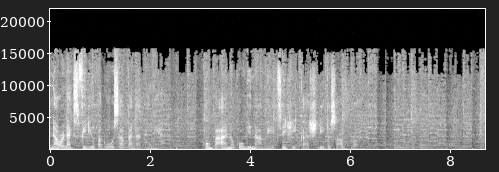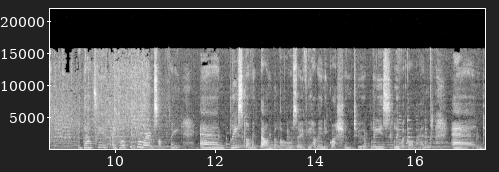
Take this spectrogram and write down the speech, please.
in our next video, pag-uusapan natin yan. Kung paano ko ginamit si Gcash dito sa abroad. That's it. I hope that you learned something and please comment down below. So if you have any question too, please leave a comment. And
